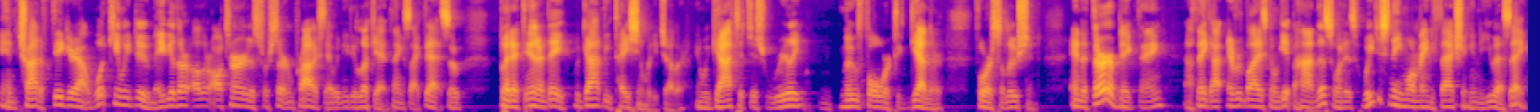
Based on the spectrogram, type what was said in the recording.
and try to figure out what can we do, maybe there are other alternatives for certain products that we need to look at, things like that. So but at the end of the day, we got to be patient with each other and we got to just really move forward together for a solution. And the third big thing, I think everybody's going to get behind this one, is we just need more manufacturing in the USA.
